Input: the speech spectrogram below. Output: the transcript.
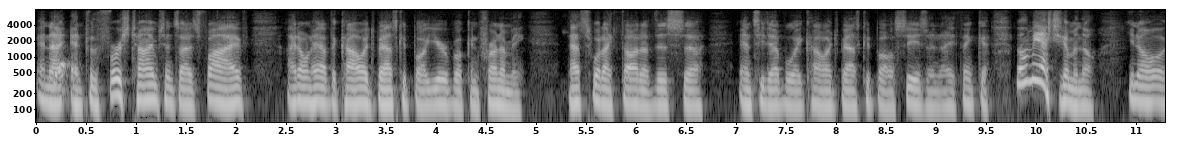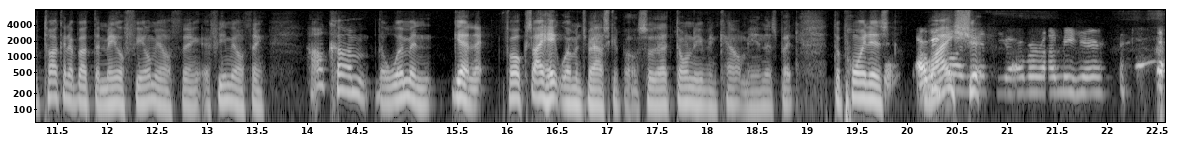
And I and for the first time since I was five, I don't have the college basketball yearbook in front of me. That's what I thought of this uh, NCAA college basketball season. I think. Uh, well, let me ask you something though. You know, talking about the male female thing, uh, female thing. How come the women? Again, folks, I hate women's basketball, so that don't even count me in this. But the point is, Are we why going should? the arbor on me here?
